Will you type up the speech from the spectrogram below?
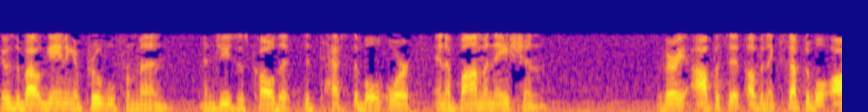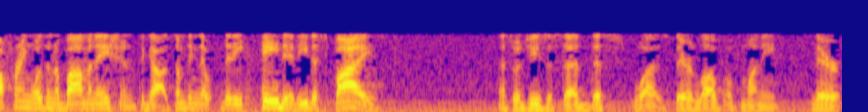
it was about gaining approval from men. And Jesus called it detestable or an abomination. the very opposite of an acceptable offering, was an abomination to God, something that, that he hated, he despised. That's what Jesus said this was their love of money, their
